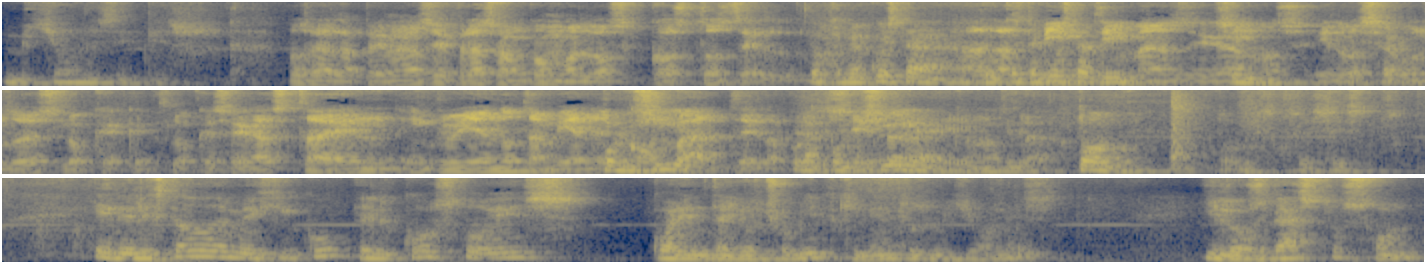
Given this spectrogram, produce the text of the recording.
millones de pesos. O sea, la primera cifra son como los costos del, lo que me cuesta a las víctimas, digamos, y lo segundo es lo que, lo que se gasta en, incluyendo también el combate, la policía, eh, todo, todo eso es esto. En el Estado de México el costo es 48.500 millones y los gastos son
